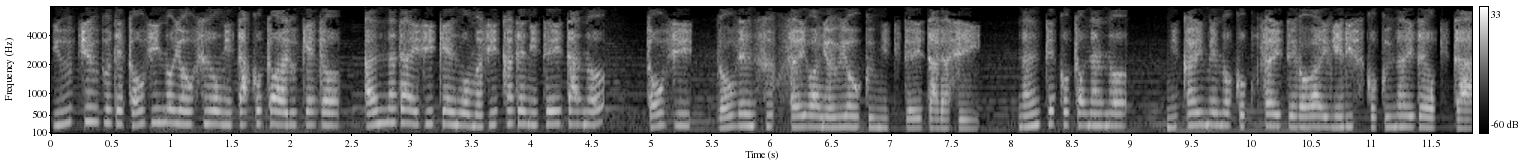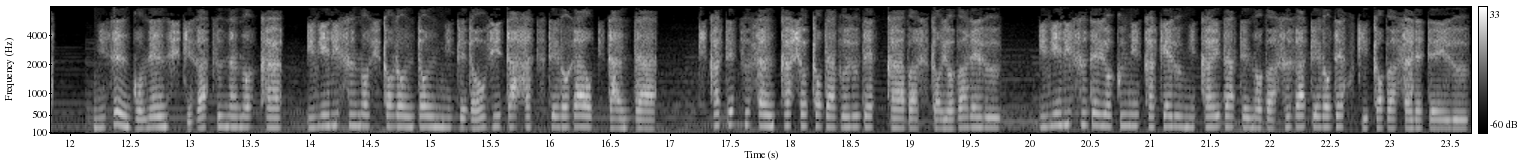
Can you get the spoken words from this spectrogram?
?YouTube で当時の様子を見たことあるけど、あんな大事件を間近で見ていたの？当時、ローレンス夫妻はニューヨークに来ていたらしい。なんてことなの？2回目の国際テロはイギリス国内で起きた。2005年7月7日、イギリスの首都ロンドンにて同時多発テロが起きたんだ。地下鉄3カ所とダブルデッカーバスと呼ばれる、イギリスでよく見かける2階建てのバスがテロで吹き飛ばされている。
